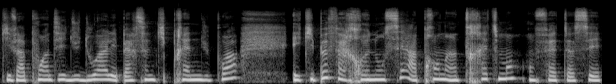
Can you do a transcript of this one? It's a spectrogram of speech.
qui va pointer du doigt les personnes qui prennent du poids et qui peut faire renoncer à prendre un traitement en fait. C'est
